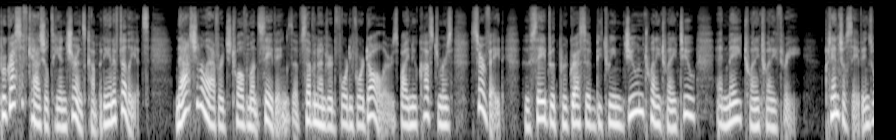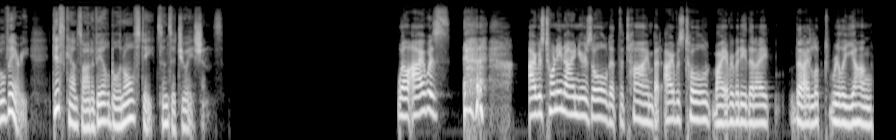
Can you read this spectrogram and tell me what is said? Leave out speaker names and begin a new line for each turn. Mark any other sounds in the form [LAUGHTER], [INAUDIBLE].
Progressive Casualty Insurance Company and Affiliates. National average 12 month savings of $744 by new customers surveyed who saved with Progressive between June 2022 and May 2023. Potential savings will vary. Discounts not available in all states and situations.
Well, I was [LAUGHS] I was 29 years old at the time, but I was told by everybody that I that I looked really young.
